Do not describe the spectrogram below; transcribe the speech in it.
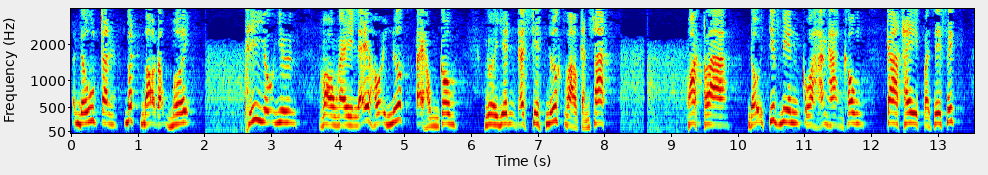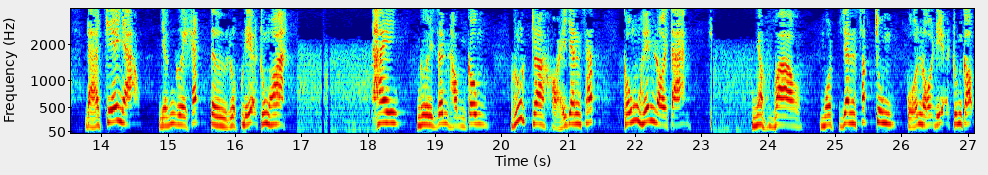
đấu tranh bất bạo động mới. Thí dụ như vào ngày lễ hội nước tại Hồng Kông, người dân đã xịt nước vào cảnh sát. Hoặc là đội tiếp viên của hãng hàng không Cathay Pacific đã chế nhạo những người khách từ lục địa Trung Hoa. Hay người dân Hồng Kông rút ra khỏi danh sách cống hiến nội tạng nhập vào một danh sách chung của nội địa Trung Cộng.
